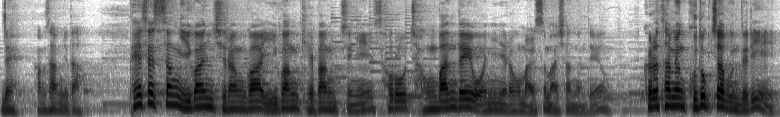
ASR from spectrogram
네, 감사합니다. 폐쇄성 이관 질환과 이관 개방증이 서로 정반대의 원인이라고 말씀하셨는데요. 그렇다면 구독자분들이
